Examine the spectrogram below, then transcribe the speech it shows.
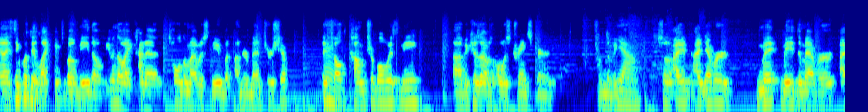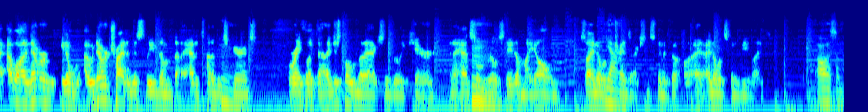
And I think what they liked about me, though, even though I kind of told them I was new but under mentorship, they Hmm. felt comfortable with me uh, because I was always transparent from the beginning. Yeah. So I, I never ma- made them ever. I, I, well, I never, you know, I would never try to mislead them that I had a ton of Hmm. experience or anything like that. I just told them that I actually really cared and I had some Hmm. real estate of my own, so I know what Yeah. the transaction's going to go. I, I know what it's going to be like. Awesome.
